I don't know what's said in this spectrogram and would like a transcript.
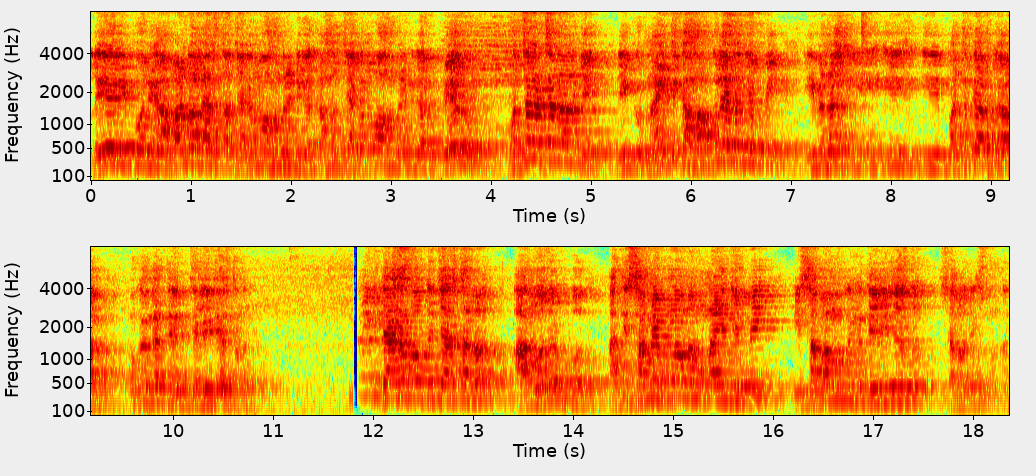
లేరిపోని అబండాలు వేస్తా జగన్మోహన్ రెడ్డి గారు. అసలు జగన్మోహన్ రెడ్డి గారి పేరు ముచ్చరించడానికి నీకు నైతిక హక్కు లేదని చెప్పి ఈ విధంగా ఈ- ఈ పత్రికా ముఖంగా నేను తెలియజేస్తున్నాను. నీకు దేహశుద్ధి చేస్తారో ఆ రోజు అతి సమీపంలో ఉన్నాయని చెప్పి ఈ సభాముఖంగా తెలియజేస్తూ సెలవు తీసుకుంటాను.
